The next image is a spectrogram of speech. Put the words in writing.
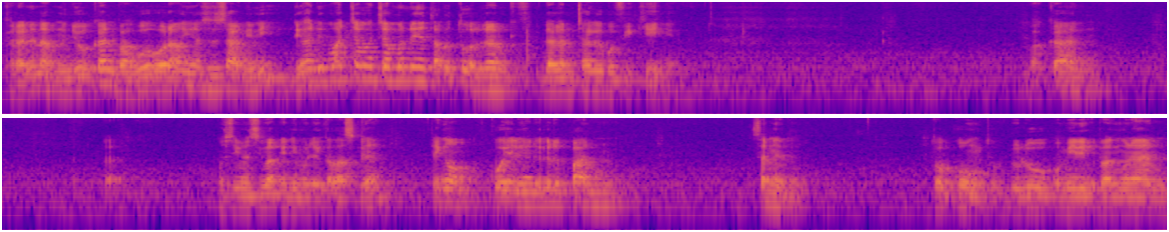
Kerana nak menunjukkan bahawa orang yang sesat ini dia ada macam-macam benda yang tak betul dalam dalam cara berfikirnya. Bahkan muslim-muslimat ini mulia Allah sekalian tengok kuil yang ada ke depan sana tu. Tokong tu dulu pemilik bangunan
